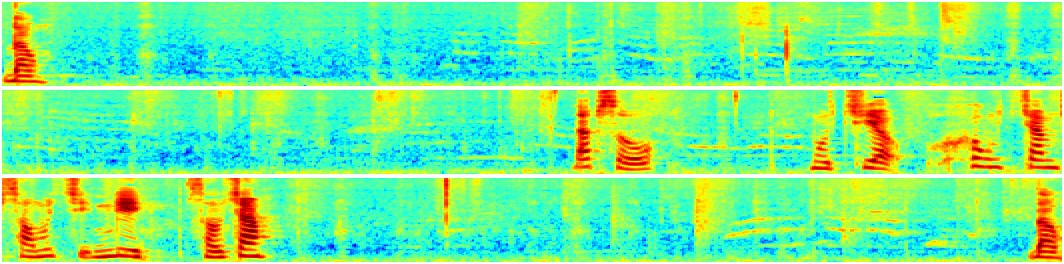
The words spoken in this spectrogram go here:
đồng Đáp số 1 triệu 069.600 đồng.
